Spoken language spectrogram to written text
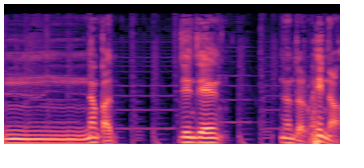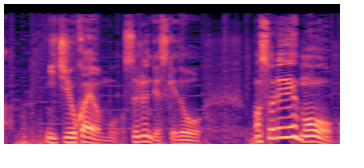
うーんなんか全然なんだろう変な日常会話もするんですけど、まあ、それでも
